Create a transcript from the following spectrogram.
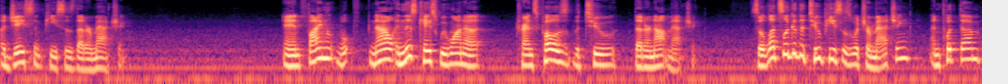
adjacent pieces that are matching. And finally, now in this case, we want to transpose the two that are not matching. So let's look at the two pieces which are matching and put them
